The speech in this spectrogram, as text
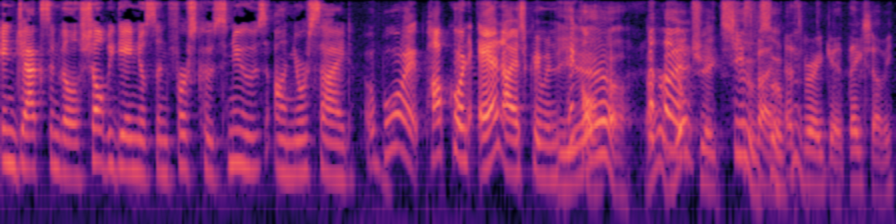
In Jacksonville, Shelby Danielson, First Coast News, on your side. Oh boy, popcorn and ice cream and pickle. Yeah, I heard milkshakes She's too. Fun. So. That's very good. Thanks, Shelby.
